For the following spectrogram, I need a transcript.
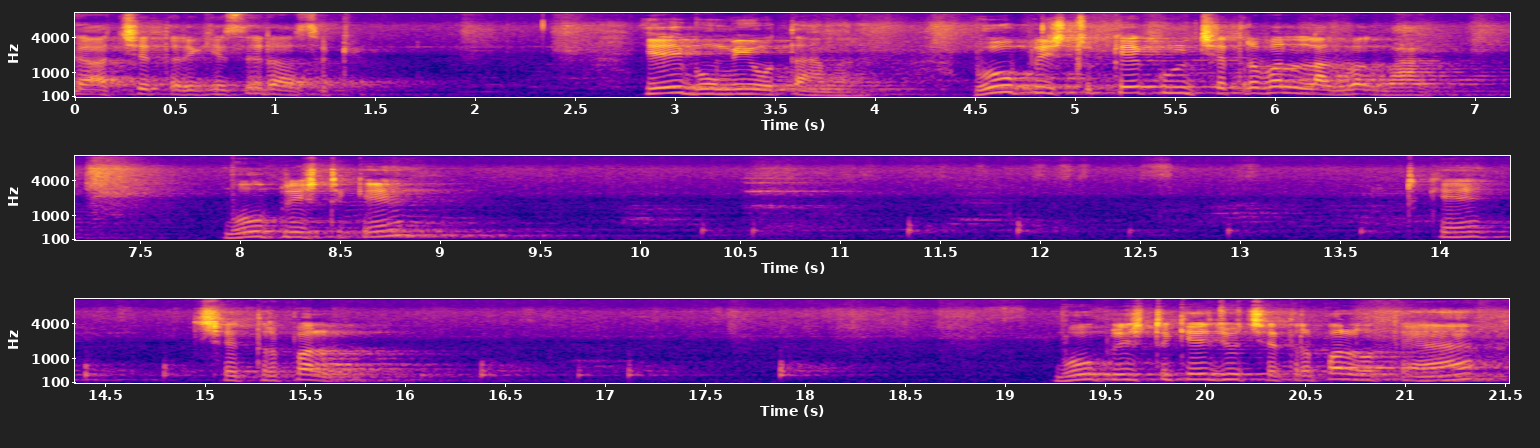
या अच्छे तरीके से रह सकें। यही भूमि होता है हमारा। भूपृष्ठ के कुल क्षेत्रफल लगभग भाग। भूपृष्ठ के के क्षेत्रफल भूपृष्ठ के जो क्षेत्रफल होते हैं,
